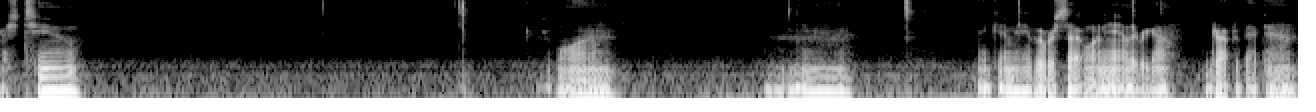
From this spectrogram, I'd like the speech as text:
There's two. one. Mm, I think I may have overset one. Yeah, there we go. Dropped it back down.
